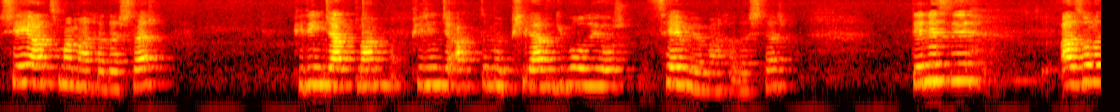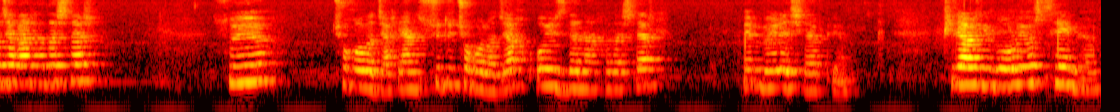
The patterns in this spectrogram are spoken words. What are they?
şey atmam arkadaşlar. Pirinç atmam. Pirinci attım mı pilav gibi oluyor. Sevmiyorum arkadaşlar. Denesi az olacak arkadaşlar. Suyu çok olacak. Yani sütü çok olacak. O yüzden arkadaşlar ben böyle şey yapıyorum. Pilav gibi oluyor. Sevmiyorum.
